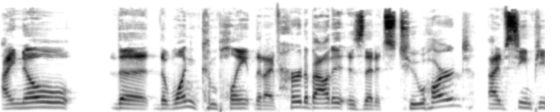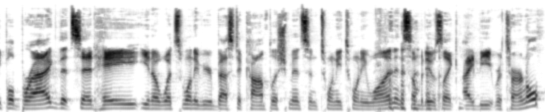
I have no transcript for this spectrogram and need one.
I know the the one complaint that I've heard about it is that it's too hard. I've seen people brag that said, "Hey, you know, what's one of your best accomplishments in 2021?" And somebody was like, "I beat Returnal."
